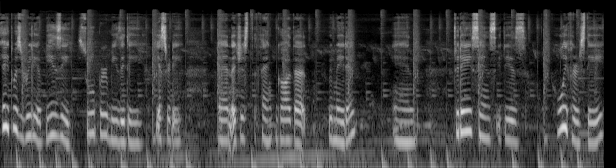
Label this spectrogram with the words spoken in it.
yeah it was really a busy super busy day yesterday. And i just thank god that we made it and today since it is holy thursday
